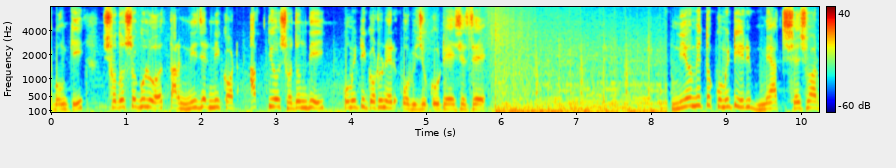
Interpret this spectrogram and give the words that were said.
এবং কি সদস্যগুলো তার নিজের নিকট আত্মীয় স্বজন দিয়েই কমিটি গঠনের অভিযোগ উঠে এসেছে। নিয়মিত কমিটির মেয়াদ শেষ হওয়ার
